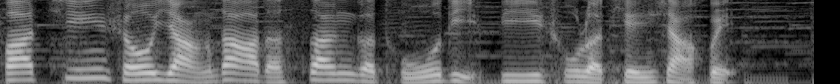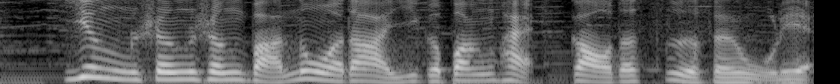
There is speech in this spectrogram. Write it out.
把亲手养大的三个徒弟逼出了天下会，硬生生把偌大一个帮派搞得四分五裂。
